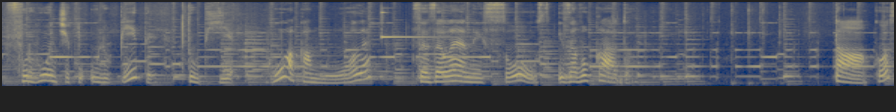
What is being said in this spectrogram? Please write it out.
В фургончику у Люпіти тут є гуакамоле, це зелений соус із авокадо. Такос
